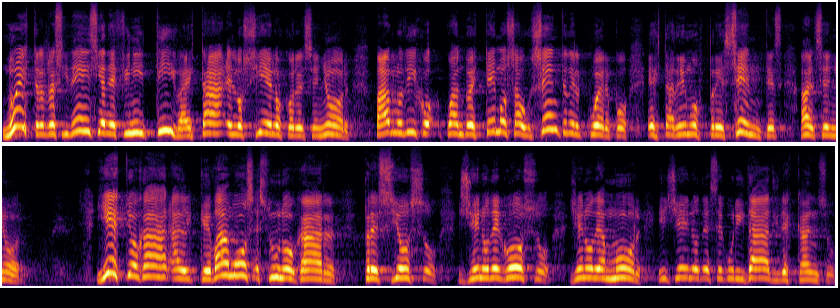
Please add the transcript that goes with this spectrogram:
Nuestra residencia definitiva está en los cielos con el Señor. Pablo dijo, cuando estemos ausentes del cuerpo, estaremos presentes al Señor. Y este hogar al que vamos es un hogar precioso, lleno de gozo, lleno de amor y lleno de seguridad y descanso.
